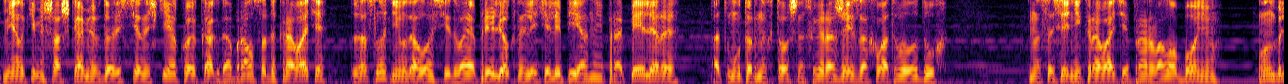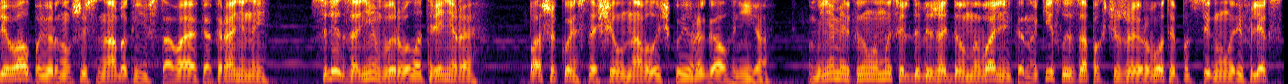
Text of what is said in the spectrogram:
Мелкими шажками вдоль стеночки я кое-как добрался до кровати. Заснуть не удалось, едва я прилег, налетели пьяные пропеллеры. От муторных тошных виражей захватывало дух. На соседней кровати прорвало Боню, он блевал, повернувшись на бок, не вставая, как раненый. Вслед за ним вырвало тренера. Паша конь стащил наволочку и рыгал в нее. У меня мелькнула мысль добежать до умывальника, но кислый запах чужой рвоты подстегнул рефлекс,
